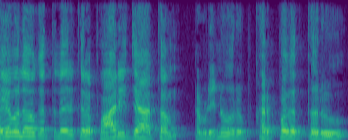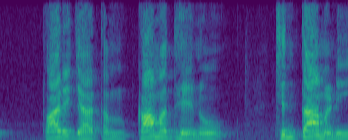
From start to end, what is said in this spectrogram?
தேவலோகத்தில் இருக்கிற பாரிஜாத்தம் அப்படின்னு ஒரு கற்பகத்தரு பாரிஜாத்தம் காமதேனு சிந்தாமணி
